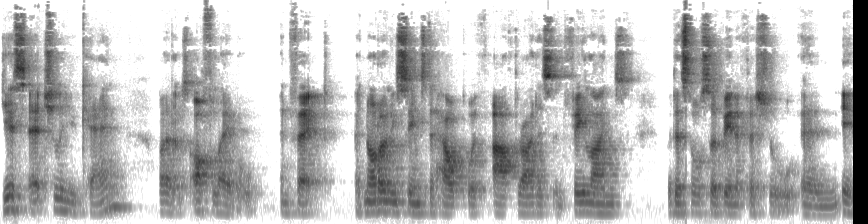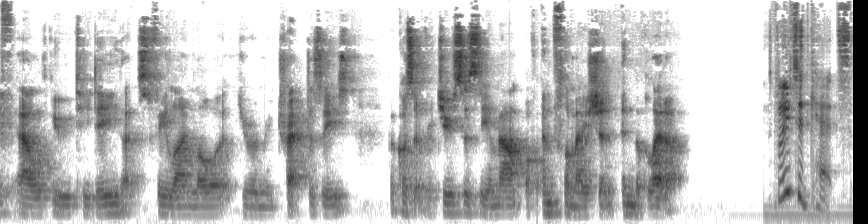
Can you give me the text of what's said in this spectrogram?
Yes, actually, you can, but it's off label. In fact, it not only seems to help with arthritis in felines, but it's also beneficial in FLUTD, that's feline lower urinary tract disease, because it reduces the amount of inflammation in the bladder. FLUTD cats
